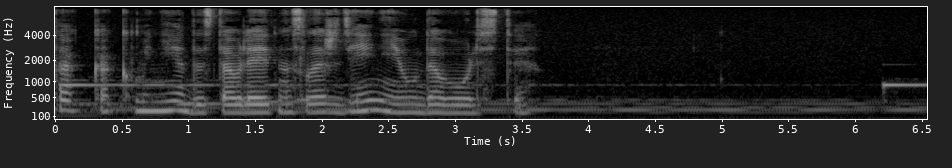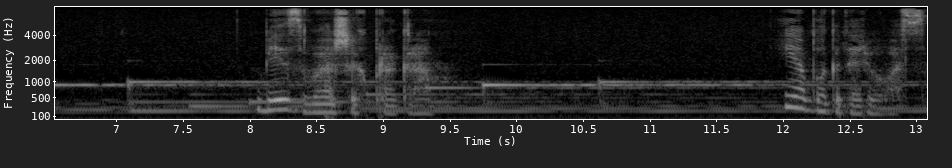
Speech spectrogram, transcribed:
так как мне доставляет наслаждение и удовольствие. Без ваших программ. Я благодарю вас.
